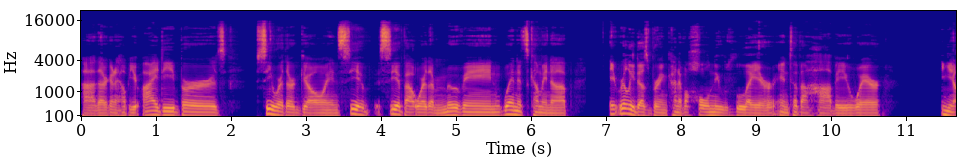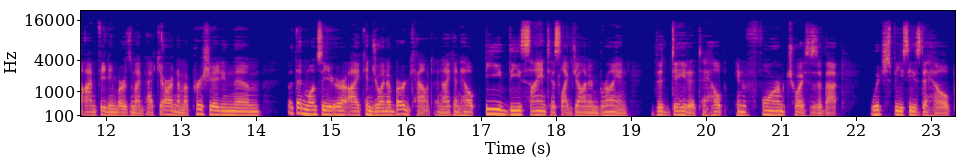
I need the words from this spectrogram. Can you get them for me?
uh, that are going to help you ID birds, see where they're going, see, see about where they're moving, when it's coming up it really does bring kind of a whole new layer into the hobby where, you know, I'm feeding birds in my backyard and I'm appreciating them. But then once a year, I can join a bird count and I can help feed these scientists like John and Brian the data to help inform choices about which species to help,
